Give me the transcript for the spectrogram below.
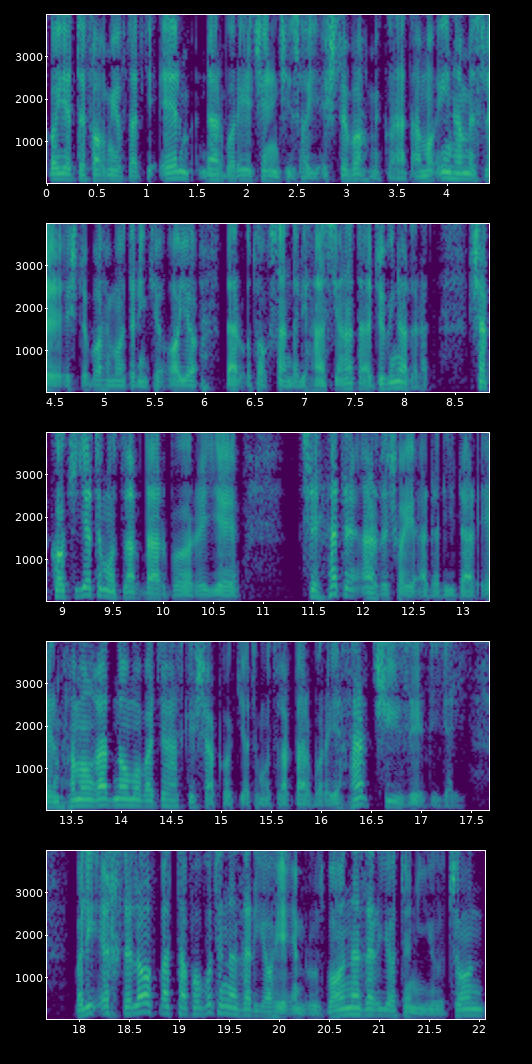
گاهی اتفاق میافتد که علم درباره چنین چیزهایی اشتباه می کند اما این هم مثل اشتباه ما در اینکه آیا در اتاق صندلی هست یا نه تعجبی ندارد. شکاکیت مطلق درباره صحت ارزش های عددی در علم همانقدر ناموجه است که شکاکیت مطلق درباره هر چیز دیگری. ولی اختلاف و تفاوت نظریه های امروز با نظریات نیوتن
